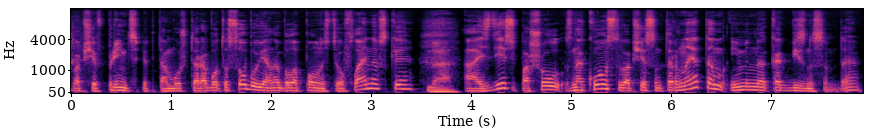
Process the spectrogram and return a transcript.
вообще в принципе, потому что работа с обувью, она была полностью офлайновская, да. а здесь пошел знакомство вообще с интернетом именно как бизнесом, да,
